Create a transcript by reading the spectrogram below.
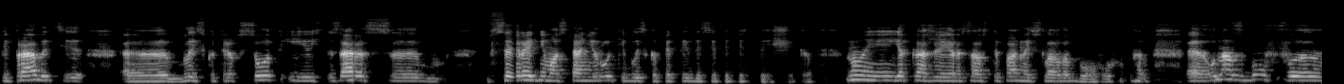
підправить. Близько 300. І зараз в середньому останні роки близько 50 підписчиків. Ну і як каже Ярослав Степанович, слава Богу. Е, У нас був е,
